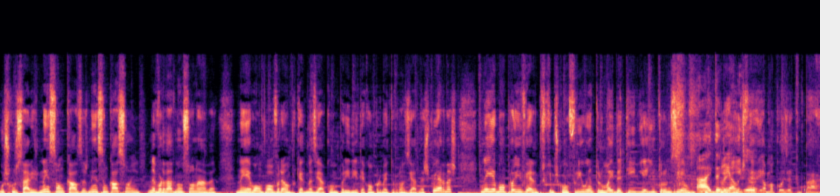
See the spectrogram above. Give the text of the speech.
Os corsários nem são calças, nem são calções. Na verdade, não são nada. Nem é bom para o verão porque é demasiado comprido e até compromete o bronzeado nas pernas, nem é bom para o inverno porque ficamos com frio entre o meio da tíbia e o tornozelo. Ai, é? Daniel, E isto eu- é uma coisa que, pá,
